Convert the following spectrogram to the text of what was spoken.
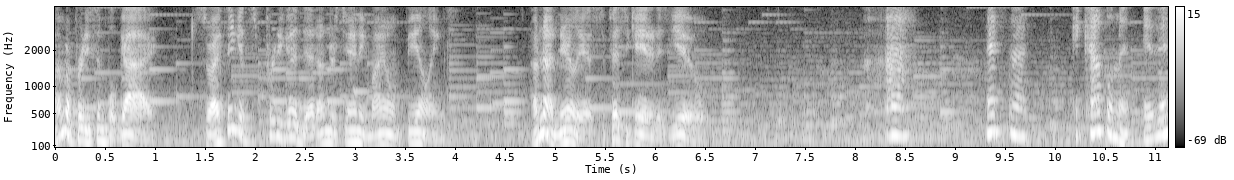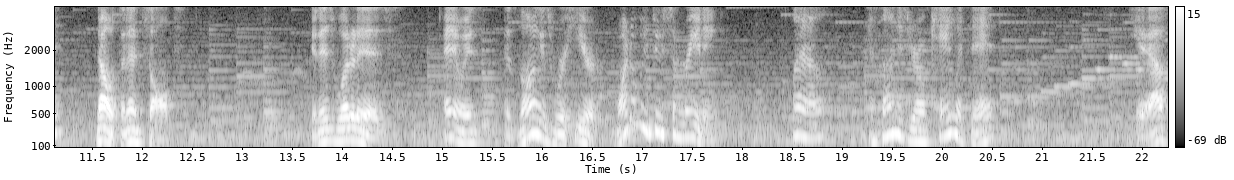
I'm a pretty simple guy, so I think it's pretty good at understanding my own feelings. I'm not nearly as sophisticated as you. Ah, that's not a compliment, is it? No, it's an insult. It is what it is. Anyways, as long as we're here, why don't we do some reading? Well, as long as you're okay with it. Yeah?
